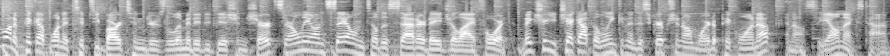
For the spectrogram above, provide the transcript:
You want to pick up one of Tipsy Bartender's limited edition shirts, they're only on sale until this Saturday, July 4th. Make sure you check out the link in the description on where to pick one up, and I'll see y'all next time.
